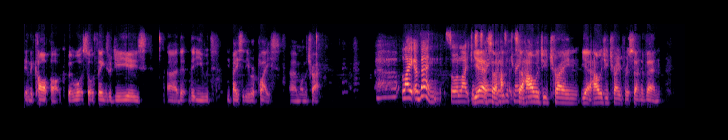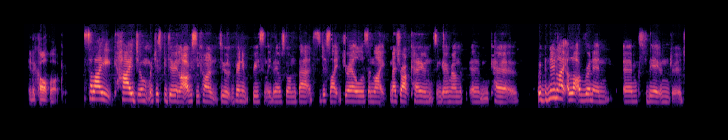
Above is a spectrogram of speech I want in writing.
in the car park, but what sort of things would you use uh, that that you would basically replace um, on the track? Uh, like events or like just yeah. So, ha- so how would you train? Yeah, how would you train for a certain event in a car park? So like high jump would just be doing like obviously you can't do it. We've only recently been able to go on the bed, so just like drills and like measure out cones and going around the um, curve. We've been doing like a lot of running um for the 800,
